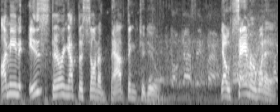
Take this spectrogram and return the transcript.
I mean, is staring at the sun a bad thing to do? Yo, Sammer with it.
